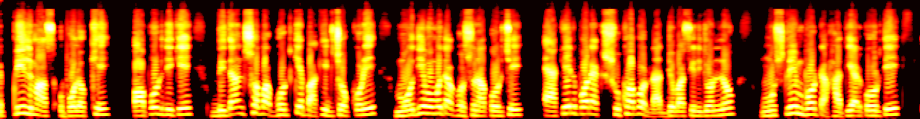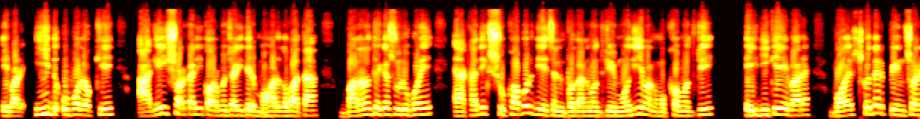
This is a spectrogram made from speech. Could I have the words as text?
এপ্রিল মাস উপলক্ষে, অপরদিকে বিধানসভা ভোটকে পাখির চোখ করে মোদী মমতা ঘোষণা করছে। একের পর এক সুখবর রাজ্যবাসীর জন্য। মুসলিম ভোট হাতিয়ার করতে এবার ঈদ উপলক্ষে আগেই সরকারি কর্মচারীদের মহার্ঘ ভাতা বাড়ানো থেকে শুরু করে একাধিক সুখবর দিয়েছেন প্রধানমন্ত্রী মোদী এবং মুখ্যমন্ত্রী। এইদিকে এবার বয়স্কদের পেনশন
